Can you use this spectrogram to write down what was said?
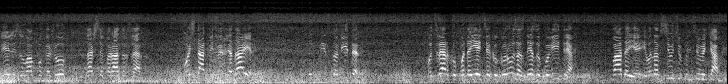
вилізу, вам покажу наш сепаратор зверху. Ось так він виглядає. Тут, звісно, вітер. От зверху подається кукуруза, знизу повітря падає і вона всю цю пильцю витягує.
